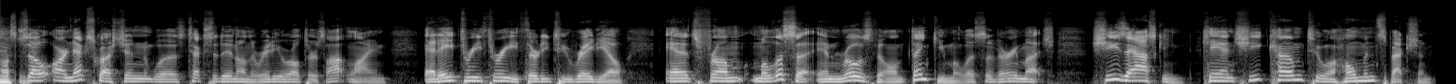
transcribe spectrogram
Awesome. So our next question was texted in on the Radio Realtors hotline at 833-32 radio and it's from Melissa in Roseville and thank you Melissa very much. She's asking, can she come to a home inspection?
